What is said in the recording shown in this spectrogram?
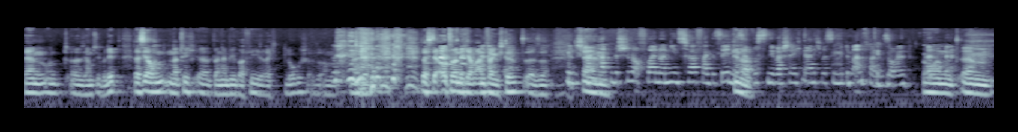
Ähm, und äh, sie haben es überlebt. Das ist ja auch natürlich äh, bei einer Biografie recht logisch, also am, dass der Autor nicht am Anfang stirbt. Also, die Schlangen ähm, hatten bestimmt auch vorher noch nie einen Surfer gesehen, genau. deshalb wussten die wahrscheinlich gar nicht, was sie mit dem anfangen sollen. Und ähm,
